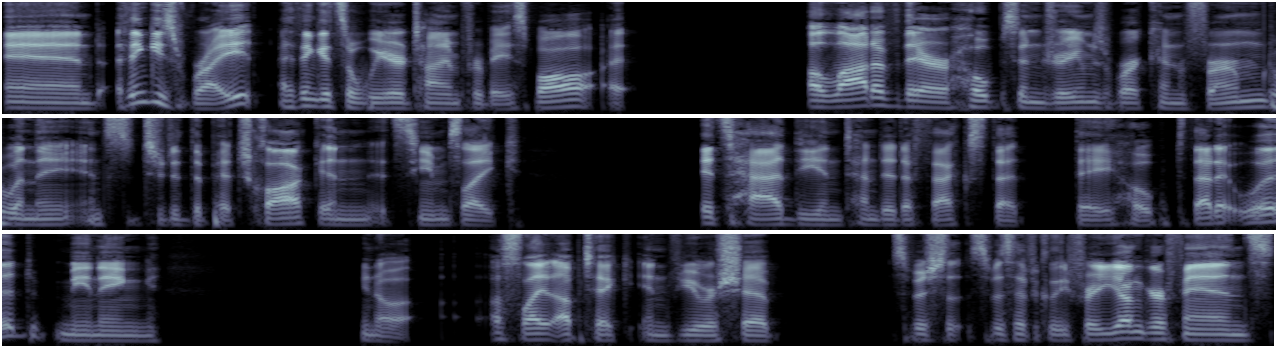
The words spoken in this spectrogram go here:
And I think he's right. I think it's a weird time for baseball. I, a lot of their hopes and dreams were confirmed when they instituted the pitch clock, and it seems like it's had the intended effects that they hoped that it would, meaning, you know, a slight uptick in viewership, spe- specifically for younger fans,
